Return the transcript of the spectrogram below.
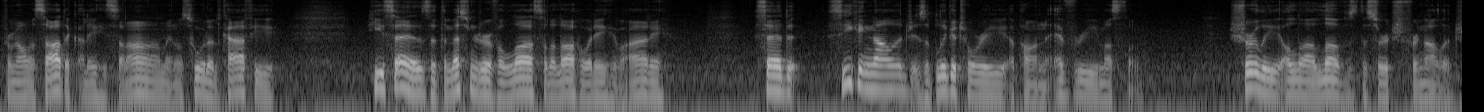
from Al Sadiq alayhi salam and Usul al Kafi, he says that the Messenger of Allah sallallahu alayhi wa said, Seeking knowledge is obligatory upon every Muslim. Surely Allah loves the search for knowledge.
